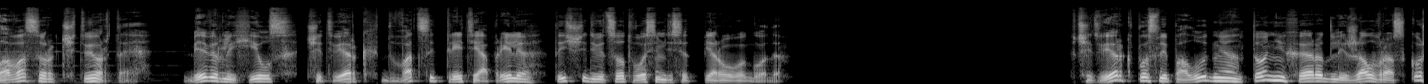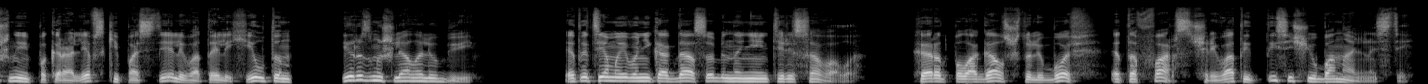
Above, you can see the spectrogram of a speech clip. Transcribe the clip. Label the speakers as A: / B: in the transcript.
A: Глава 44. Беверли-Хиллз, четверг, 23 апреля 1981 года. В четверг после полудня Тони Хэррод лежал в роскошной по-королевски постели в отеле «Хилтон» и размышлял о любви. Эта тема его никогда особенно не интересовала. Хэррод полагал, что любовь — это фарс, чреватый тысячью банальностей.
